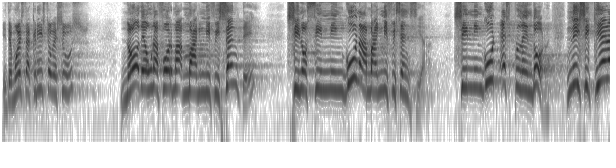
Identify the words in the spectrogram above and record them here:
Y te muestra a Cristo Jesús, no de una forma magnificente, sino sin ninguna magnificencia, sin ningún esplendor, ni siquiera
